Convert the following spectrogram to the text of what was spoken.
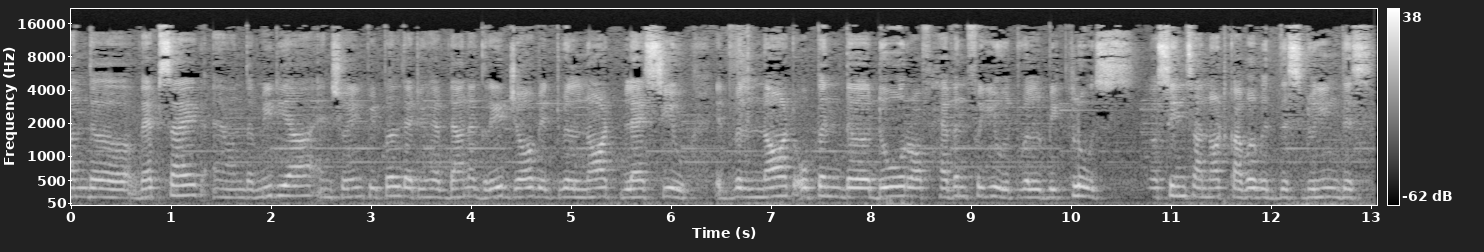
on the website and on the media and showing people that you have done a great job, it will not bless you. It will not open the door of heaven for you. It will be closed. Your sins are not covered with this, doing this.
